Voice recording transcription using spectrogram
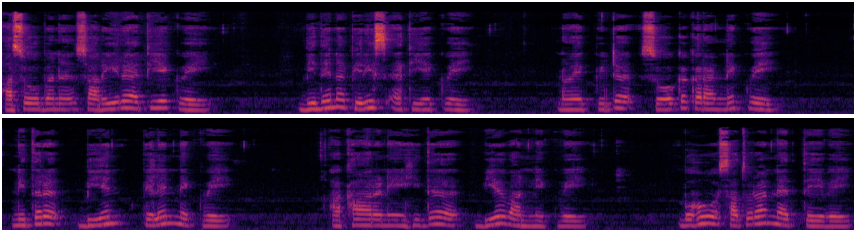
අසෝබන ශරීර ඇතියෙක් වෙයි. බිඳෙන පිරිස් ඇතියෙක් වෙයි. නොඑක් විට ශෝක කරන්නෙක් වෙයි. නිතර බියෙන් පෙලෙන්නෙක් වෙයි. අකාරණේහිද බියවන්නෙක් වෙයි. බොහෝ සතුරන් ඇත්තේ වෙයි.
